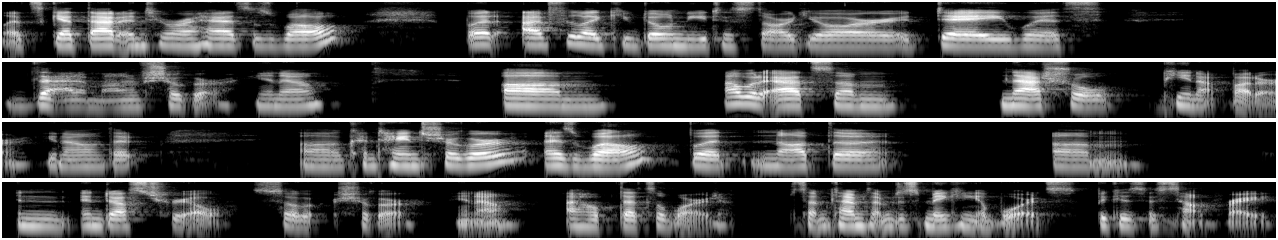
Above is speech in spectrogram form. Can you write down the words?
Let's get that into our heads as well. But I feel like you don't need to start your day with that amount of sugar, you know? Um, I would add some natural peanut butter, you know, that uh, contains sugar as well, but not the um, in industrial so sugar, you know. I hope that's a word. Sometimes I'm just making up words because they sound right.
